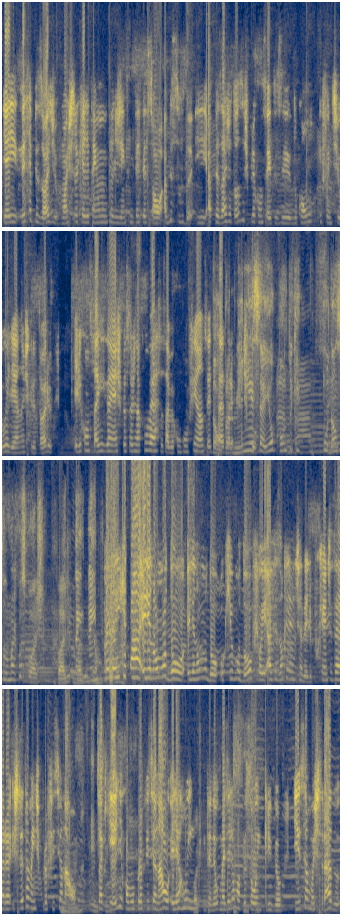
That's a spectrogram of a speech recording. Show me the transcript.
E aí, nesse episódio, mostra que ele tem uma inteligência interpessoal absurda. E apesar de todos os preconceitos e do quão infantil ele é no escritório, ele consegue ganhar as pessoas na conversa, sabe? Com confiança, etc. Então, pra mim, Tipo, esse aí é o ponto que. Mudança do Michael Scott. Vale, Tem- vale tem-. Mas aí que tá, ele não mudou, ele não mudou. O que mudou foi a visão que a gente tinha dele, porque antes era estritamente profissional. Só que ele, como profissional, ele é ruim, Pode- entendeu? Mas ele é uma pessoa incrível. E isso é mostrado.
